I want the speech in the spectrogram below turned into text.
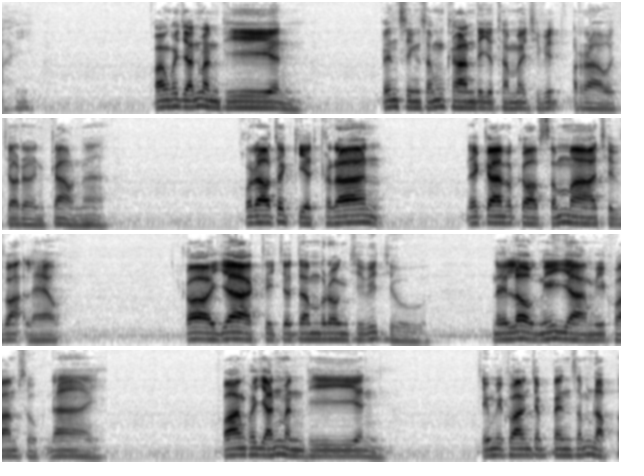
าย ความขยันหมั่นเพียร เป็นสิ่งสำคัญที่จะทำให้ชีวิตเราเจริญก้าวหน้าคนเราถ้าเกียรติคร้านในการประกอบสัมมาชีวะแล้ว ก็ยากที่จะดำรงชีวิตอยู่ ในโลกนี้อย่างมีความสุขได้ ความขยันหมั่นเพียร จึงมีความจำเป็นสำหรับม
